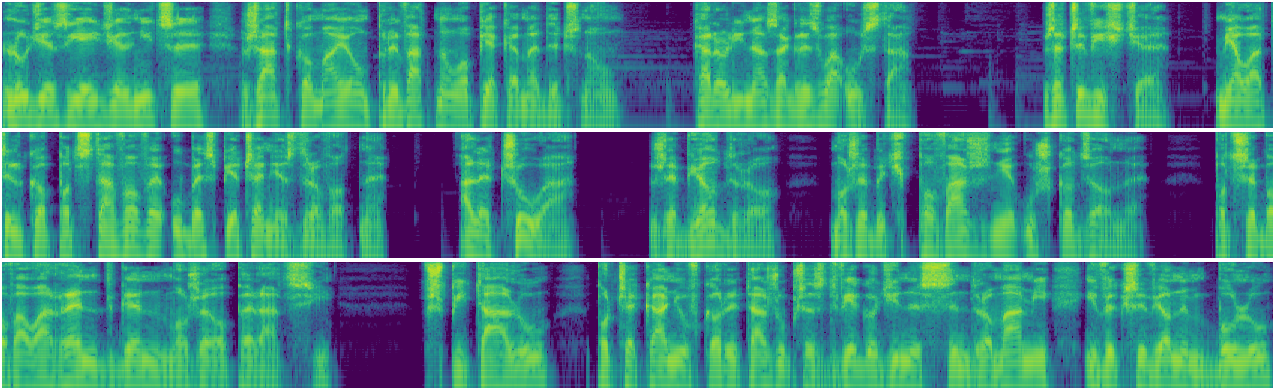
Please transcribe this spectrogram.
Ludzie z jej dzielnicy rzadko mają prywatną opiekę medyczną. Karolina zagryzła usta. Rzeczywiście, miała tylko podstawowe ubezpieczenie zdrowotne, ale czuła, że biodro może być poważnie uszkodzone. Potrzebowała rentgen, może operacji. W szpitalu, po czekaniu w korytarzu przez dwie godziny z syndromami i wykrzywionym bólu,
